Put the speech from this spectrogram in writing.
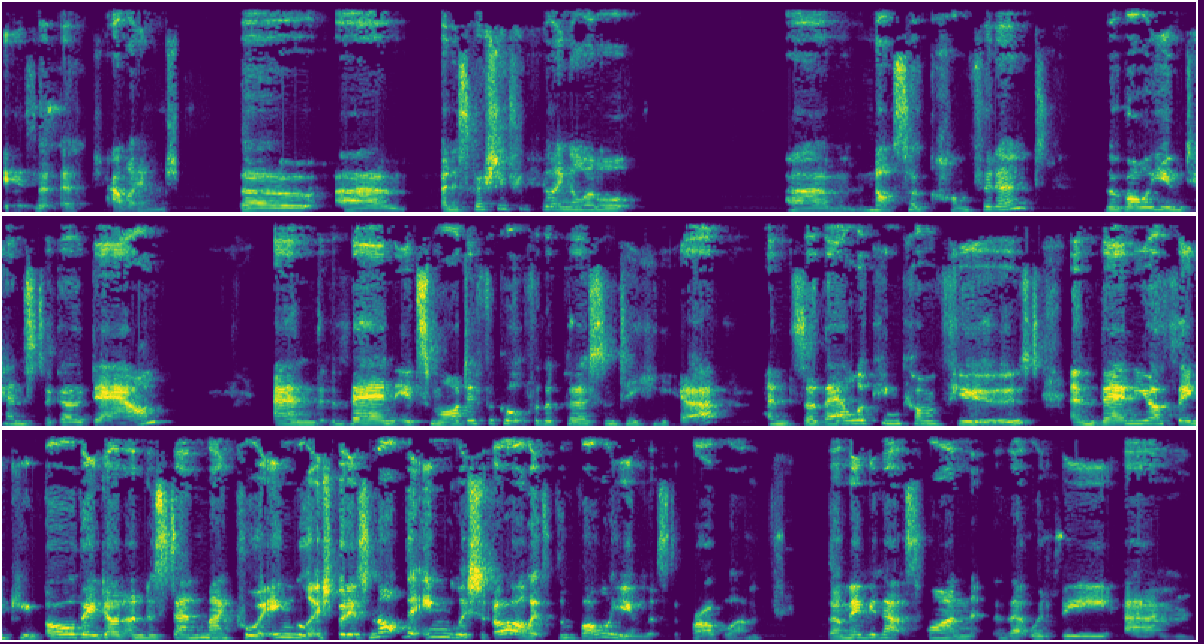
is a, a challenge. So, um, and especially if you're feeling a little um, not so confident, the volume tends to go down. And then it's more difficult for the person to hear. And so they're looking confused. And then you're thinking, oh, they don't understand my poor English. But it's not the English at all, it's the volume that's the problem. So maybe that's one that would be, um,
